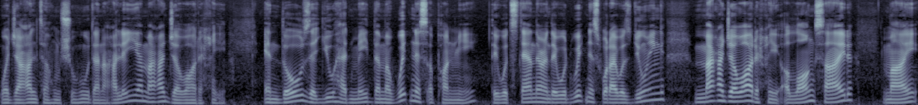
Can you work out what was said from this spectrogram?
وَجَعَلْتَهُمْ شُهُودًا عَلَيَّ مَعَ جَوَارِحِي and those that you had made them a witness upon me, they would stand there and they would witness what I was doing, مَعَ alongside my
